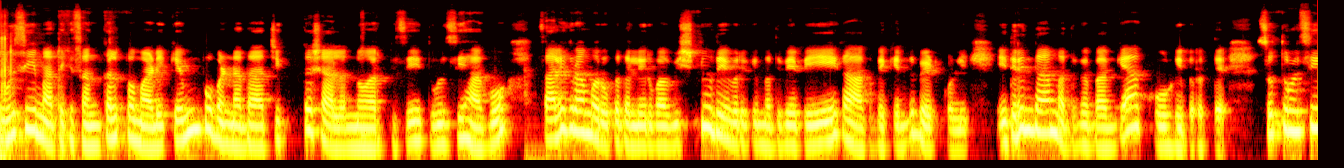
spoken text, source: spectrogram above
ತುಳಸಿ ಮಾತೆಗೆ ಸಂಕಲ್ಪ ಮಾಡಿ ಕೆಂಪು ಬಣ್ಣದ ಚಿಕ್ಕ ಶಾಲನ್ನು ಅರ್ಪಿಸಿ ತುಳಸಿ ಹಾಗೂ ಸಾಲಿಗ್ರಾಮ ರೂಪದಲ್ಲಿರುವ ವಿಷ್ಣು ದೇವರಿಗೆ ಮದುವೆ ಬೇಗ ಆಗಬೇಕೆಂದು ಬೇಡ್ಕೊಳ್ಳಿ. ಇದರಿಂದ ಮದುವೆ ಭಾಗ್ಯ ಕೂಡಿ ಬರುತ್ತೆ. ಸೊ, ತುಳಸಿ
